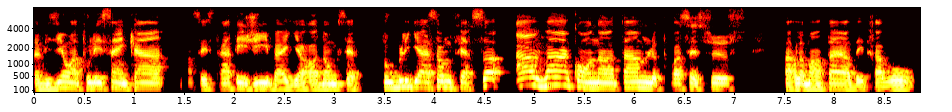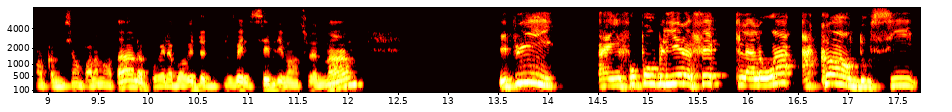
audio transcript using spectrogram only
révision à tous les cinq ans dans ces stratégies, ben, il y aura donc cette obligation de faire ça avant qu'on entame le processus parlementaire des travaux en commission parlementaire pour élaborer de nouvelles cibles éventuellement. Et puis, ben, il ne faut pas oublier le fait que la loi accorde aussi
